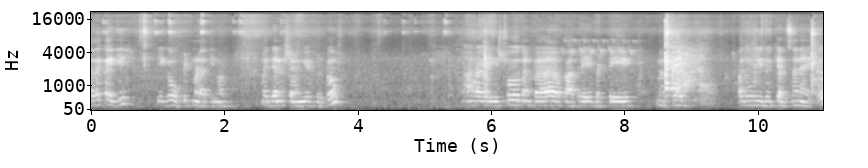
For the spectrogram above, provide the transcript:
ಅದಕ್ಕಾಗಿ ಈಗ ಉಪ್ಪಿಟ್ಟು ಮಾಡತ್ತೀನಿ ನೋಡಿ. ಮಧ್ಯಾಹ್ನ ಶಾವಿಗೆ ಉಪ್ಪಿಟ್ಟು. ಹಾಗಾಗಿ ಎಷ್ಟೋ ತನಕ ಪಾತ್ರೆ, ಬಟ್ಟೆ ಮತ್ತು ಅದು ಇದು ಕೆಲಸನೇ ಆಯಿತು.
